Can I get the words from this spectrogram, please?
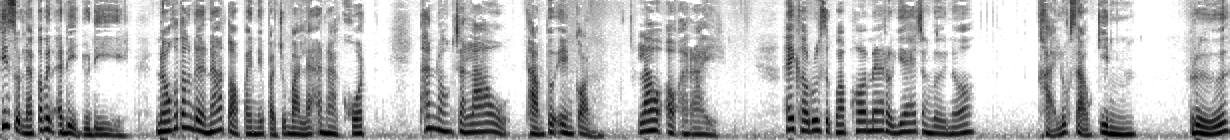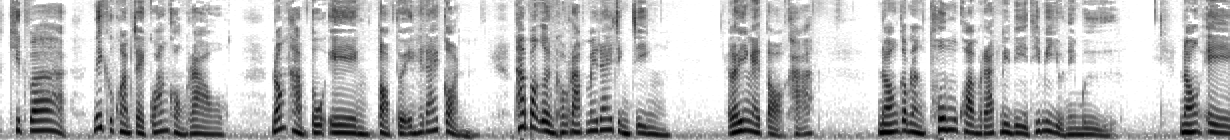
ที่สุดแล้วก็เป็นอดีตอยู่ดี น้องก็ต้องเดินหน้าต่อไปในปัจจุบันและอนาคต ถ้าน้องจะเล่าถามตัวเองก่อน เล่าเอาอะไร ให้เขารู้สึกว่าพ่อแม่เราแย่จังเลยเนอะขายลูกสาวกิน หรือคิดว่านี่คือความใจกว้างของเรา น้องถามตัวเองตอบตัวเองให้ได้ก่อน ถ้าบังเอิญเขารับไม่ได้จริง ๆ แล้วยังไงต่อคะ น้องกำลังทุ่มความรักดีๆ ที่มีอยู่ในมือ น้องเอง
